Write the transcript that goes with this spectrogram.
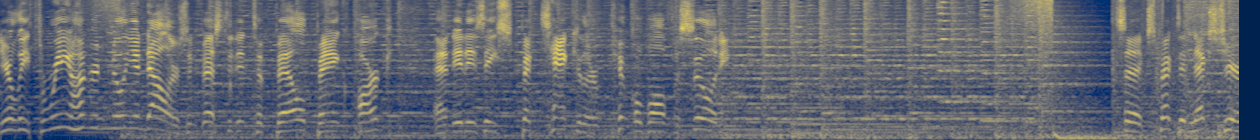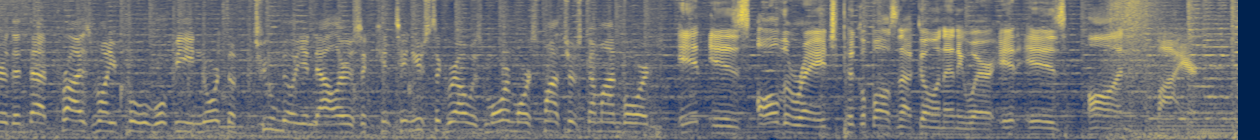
Nearly $300 million invested into Bell Bank Park, and it is a spectacular pickleball facility. It's expected next year that that prize money pool will be north of $2 million. It continues to grow as more and more sponsors come on board. It is all the rage. Pickleball's not going anywhere. It is on fire.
